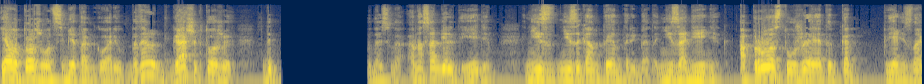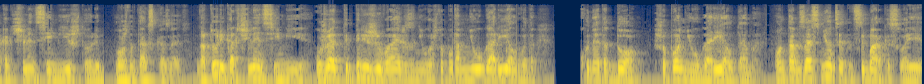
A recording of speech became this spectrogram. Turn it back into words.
Я вот тоже вот себе так говорю. Да даже Гашек тоже. Да туда-сюда. А на самом деле-то едем не, не за контент, ребята, не за денег, а просто уже это как я не знаю, как член семьи, что ли, можно так сказать. В натуре как член семьи. Уже ты переживаешь за него, чтобы он там не угорел в это на этот дом, чтобы он не угорел там. Он там заснет с этой цибаркой своей.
